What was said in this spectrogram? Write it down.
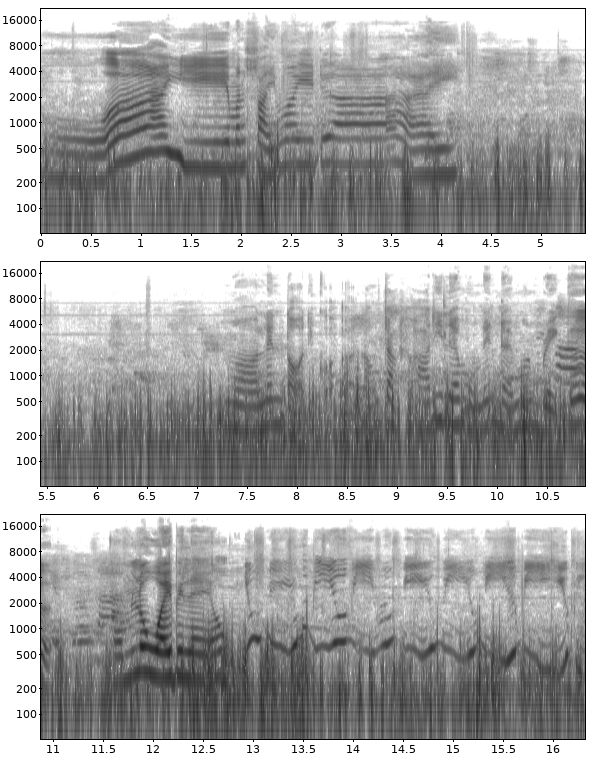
โอ้ยมันใส่ไม่ได้มาเล่นต่อดีกว่า หลังจากคาที่แล้วผมเล่น Diamond Breaker ผมรวยไปแล้วยูบียูบียูบียูบียูบียูบียูบียูบี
